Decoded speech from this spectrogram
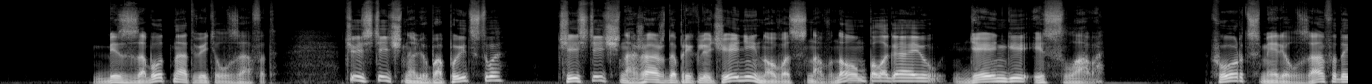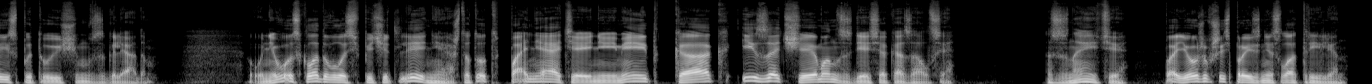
— беззаботно ответил Зафот. «Частично любопытство, частично жажда приключений, но в основном, полагаю, деньги и слава». Форд смерил Зафода испытующим взглядом у него складывалось впечатление, что тот понятия не имеет, как и зачем он здесь оказался. «Знаете», — поежившись, произнесла Триллиан,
